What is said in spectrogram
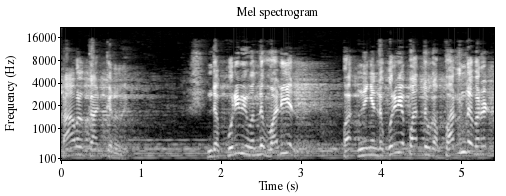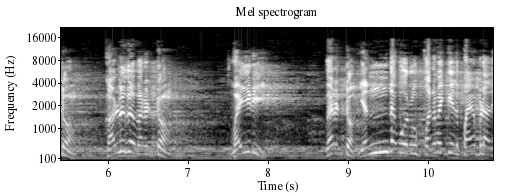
காவல் காக்கிறது. இந்த குருவி வந்து வலியல். ப- நீங்க இந்த குருவியை பார்த்துக்க பருந்து வரட்டும் கழுத வரட்டும் வைரி விரட்டும் எந்த ஒரு பறவைக்கு இது பயப்படாது.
